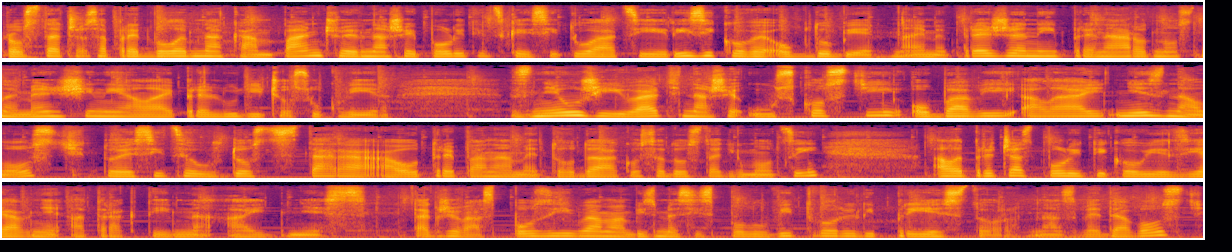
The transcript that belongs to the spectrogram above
Roztača sa predvolebná kampaň, čo je v našej politickej situácii rizikové obdobie, najmä pre ženy, pre národnostné menšiny, ale aj pre ľudí, čo sú kvír. Zneužívať naše úzkosti, obavy, ale aj neznalosť, to je síce už dosť stará a otrepaná metóda, ako sa dostať k moci, ale pre časť politikov je zjavne atraktívna aj dnes. Takže vás pozývam, aby sme si spolu vytvorili priestor na zvedavosť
